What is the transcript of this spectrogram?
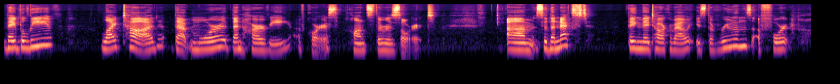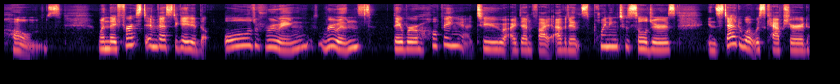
They believe, like Todd, that more than Harvey, of course, haunts the resort. Um, so the next thing they talk about is the ruins of Fort Holmes. When they first investigated the old ruin, ruins they were hoping to identify evidence pointing to soldiers. Instead, what was captured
